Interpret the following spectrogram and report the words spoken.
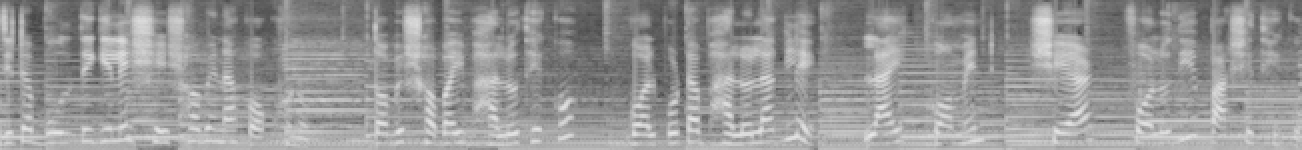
যেটা বলতে গেলে শেষ হবে না কখনো। তবে সবাই ভালো থেকো, গল্পটা ভালো লাগলে লাইক, কমেন্ট, শেয়ার, ফলো দিয়ে পাশে থেকো।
